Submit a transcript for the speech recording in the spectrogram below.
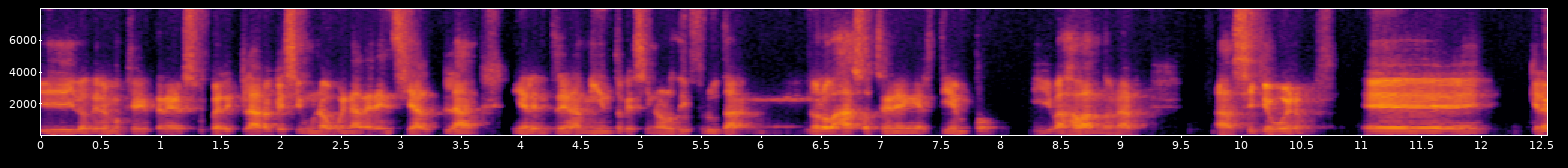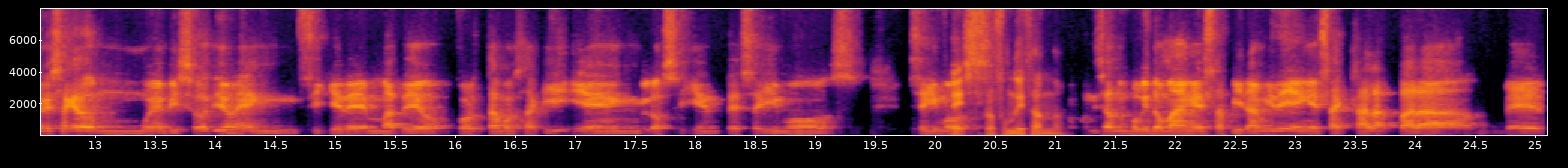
y lo tenemos que tener súper claro, que sin una buena adherencia al plan y al entrenamiento, que si no lo disfrutas, no lo vas a sostener en el tiempo y vas a abandonar. Así que bueno, eh, creo que se ha quedado un buen episodio. En, si quieres, Mateo, cortamos aquí y en los siguientes seguimos seguimos profundizando. profundizando un poquito más en esa pirámide y en esa escala para ver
